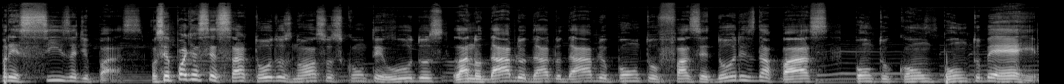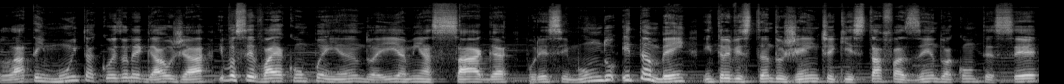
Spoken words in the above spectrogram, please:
precisa de paz. Você pode acessar todos os nossos conteúdos lá no www.fazedoresdapaz.com.br. Lá tem muita coisa legal já e você vai acompanhando aí a minha saga por esse mundo e também entrevistando gente que está fazendo acontecer,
